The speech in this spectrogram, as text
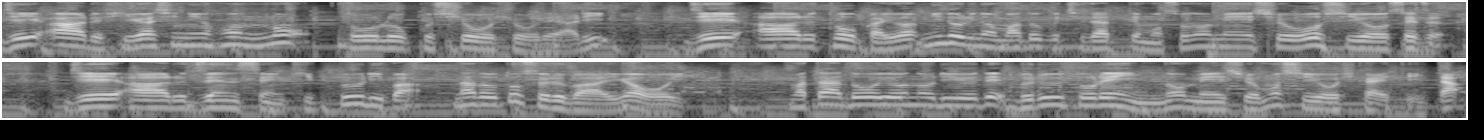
JR 東日本の登録商標であり JR 東海は緑の窓口であってもその名称を使用せず JR 全線切符売り場などとする場合が多い。また同様の理由でブルートレインの名称も使用を控えていた。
